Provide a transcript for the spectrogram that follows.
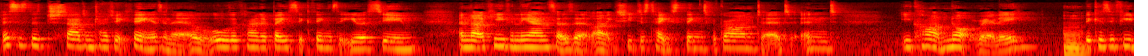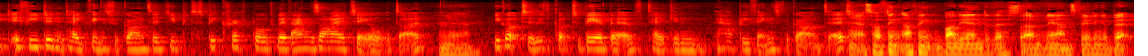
this is the sad and tragic thing, isn't it? All the kind of basic things that you assume, and like even Leanne says it, like she just takes things for granted, and you can't not really, Mm. because if you if you didn't take things for granted, you'd just be crippled with anxiety all the time. Yeah. You got to there's got to be a bit of taking happy things for granted. Yeah, so I think I think by the end of this, um, Leanne's feeling a bit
